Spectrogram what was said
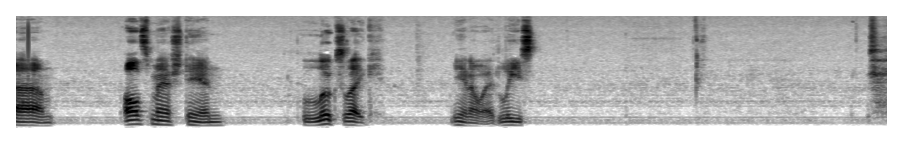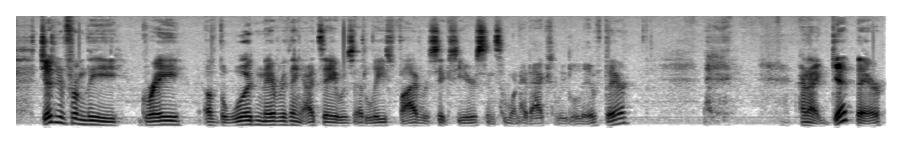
Um, all smashed in. Looks like, you know, at least judging from the gray of the wood and everything, I'd say it was at least five or six years since someone had actually lived there. and I get there,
